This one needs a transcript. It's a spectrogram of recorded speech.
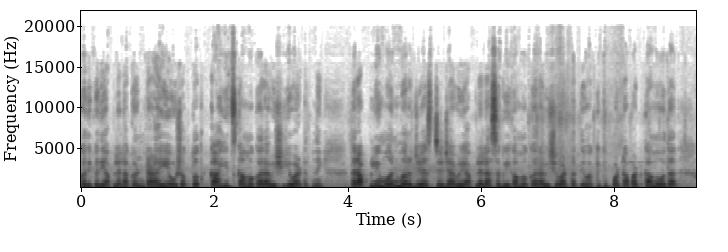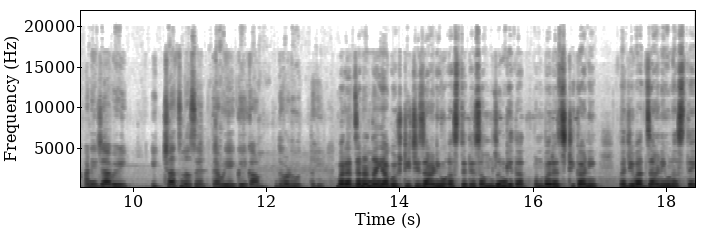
कधीकधी आपल्याला कंटाळाही येऊ शकतो. काहीच कामं करावीशीही वाटत नाही. तर आपली मनमर्जी असते ज्यावेळी आपल्याला सगळी कामं करावीशी वाटतात तेव्हा किती पटापट कामं होतात. आणि ज्यावेळी इच्छाच नसेल त्यावेळी एकही काम धड होत नाही. बऱ्याच जणांना या गोष्टीची जाणीव असते ते समजून घेतात पण बऱ्याच ठिकाणी अजिबात जाणीव नसते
